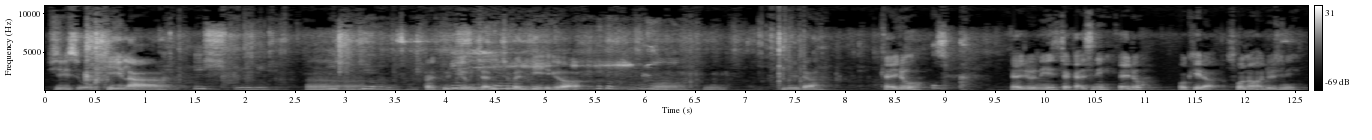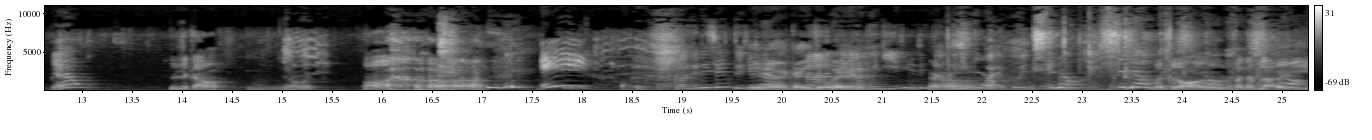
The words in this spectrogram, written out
Which is okay lah. Ish, dia ni. Uh, lepas tu dia macam cerdik ke. Uh, dia dah. Kaido. Kaido ni cakap sini. Kaido. Okey tak? Seronok duduk sini. Meow. Dia cakap. No. Oh. Suara dia macam tu je lah. lah Kaido, Ah, eh. dia nak bunyi dia, dia tak boleh ha. buat pun. Slow, slow. Betul. Dia pandai berlari.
